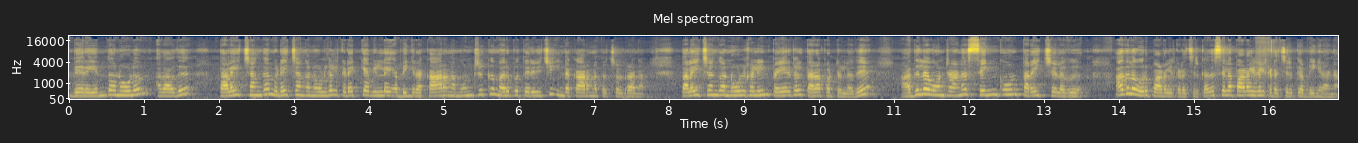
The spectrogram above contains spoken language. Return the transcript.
வேறு எந்த நூலும் அதாவது தலைச்சங்கம் இடைச்சங்க நூல்கள் கிடைக்கவில்லை அப்படிங்கிற காரணம் ஒன்றுக்கு மறுப்பு தெரிவித்து இந்த காரணத்தை சொல்கிறாங்க தலைச்சங்க நூல்களின் பெயர்கள் தரப்பட்டுள்ளது. அதில் ஒன்றான செங்கோன் தரைச்செலவு. அதில் ஒரு பாடல் கிடச்சிருக்கு. அது சில பாடல்கள் கிடச்சிருக்கு அப்படிங்கிறாங்க.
